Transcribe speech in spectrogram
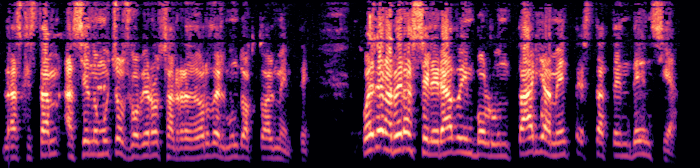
las que están haciendo muchos gobiernos alrededor del mundo actualmente, pueden haber acelerado involuntariamente esta tendencia.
